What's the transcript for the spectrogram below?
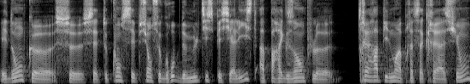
et donc euh, ce- cette conception, ce groupe de multispécialistes a par exemple très rapidement après sa création,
